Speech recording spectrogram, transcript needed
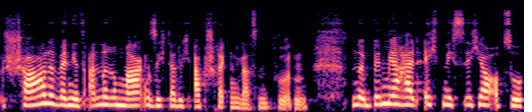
schade, wenn jetzt andere Marken sich dadurch abschrecken lassen würden. Und bin mir halt echt nicht sicher, ob so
